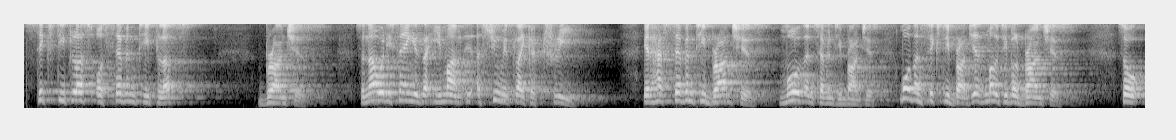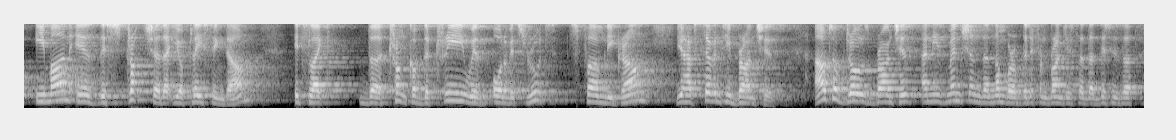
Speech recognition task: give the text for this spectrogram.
60 plus or 70 plus branches. So now what he's saying is that Iman, assume it's like a tree. It has 70 branches, more than 70 branches, more than 60 branches, multiple branches. So Iman is the structure that you're placing down. It's like the trunk of the tree with all of its roots, it's firmly ground. You have 70 branches. Out of those branches, and he's mentioned a number of the different branches, said that this is a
